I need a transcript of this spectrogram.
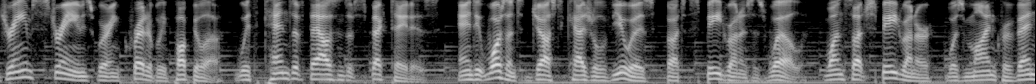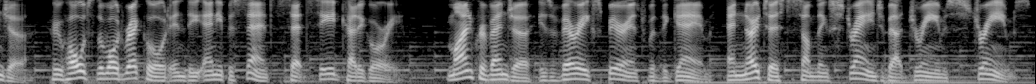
Dream's streams were incredibly popular, with tens of thousands of spectators, and it wasn't just casual viewers, but speedrunners as well. One such speedrunner was Minecravenger, who holds the world record in the any percent set seed category. Minecravenger is very experienced with the game, and noticed something strange about Dream's streams.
